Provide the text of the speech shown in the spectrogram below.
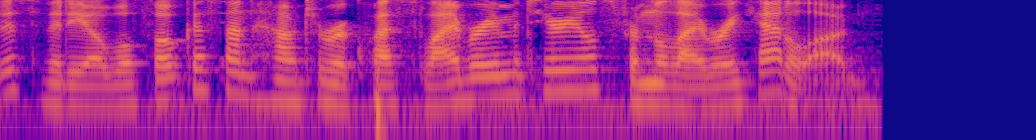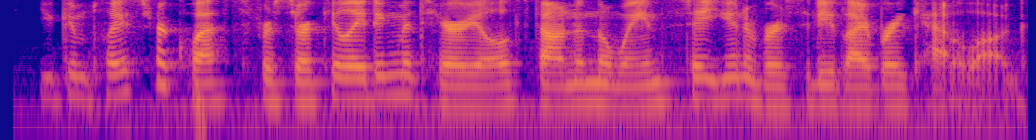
This video will focus on how to request library materials from the library catalog. You can place requests for circulating materials found in the Wayne State University Library Catalog.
